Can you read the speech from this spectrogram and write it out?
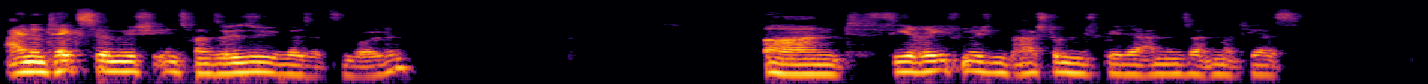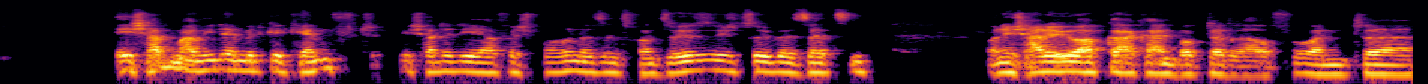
einen Text für mich ins Französische übersetzen wollte. Und sie rief mich ein paar Stunden später an und sagte, Matthias, ich habe mal wieder mit gekämpft. Ich hatte dir ja versprochen, das ins Französische zu übersetzen. Und ich hatte überhaupt gar keinen Bock darauf. Und, äh,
